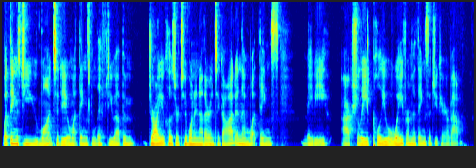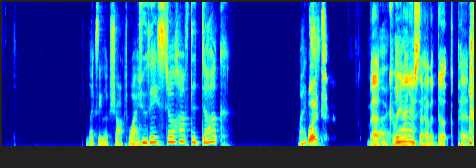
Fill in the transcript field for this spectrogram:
what things do you want to do and what things lift you up and draw you closer to one another and to God? And then what things maybe actually pull you away from the things that you care about? Lexi looks shocked. Why? Do they still have to duck? What? What? Matt and uh, Karina yeah. used to have a duck pet.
